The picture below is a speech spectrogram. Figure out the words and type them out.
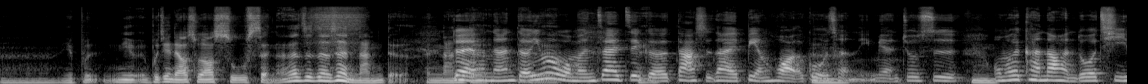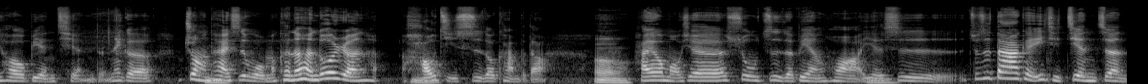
嗯。呃也不，你不见得要说要书神啊，那这真的是很难得，很难得，对，很难得，因为我们在这个大时代变化的过程里面，就是我们会看到很多气候变迁的那个状态，是我们可能很多人好几世都看不到，嗯，还有某些数字的变化，也是，就是大家可以一起见证。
